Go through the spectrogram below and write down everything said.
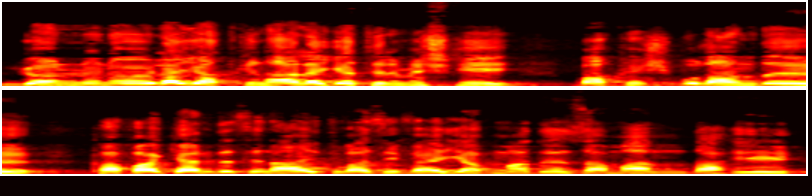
gönlünü öyle yatkın hale getirmiş ki, bakış bulandığı, kafa kendisine ait vazifeyi yapmadığı zaman dahi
